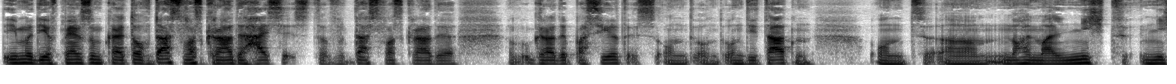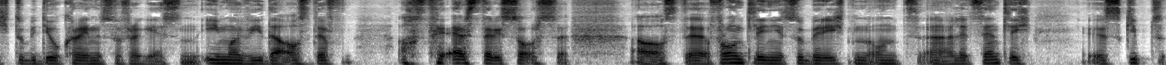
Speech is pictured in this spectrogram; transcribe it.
immer die Aufmerksamkeit auf das, was gerade heiß ist, auf das, was gerade gerade passiert ist und und und die Taten und ähm, noch einmal nicht nicht über die Ukraine zu vergessen, immer wieder aus der aus der ersten Ressource, aus der Frontlinie zu berichten und äh, letztendlich es gibt äh,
